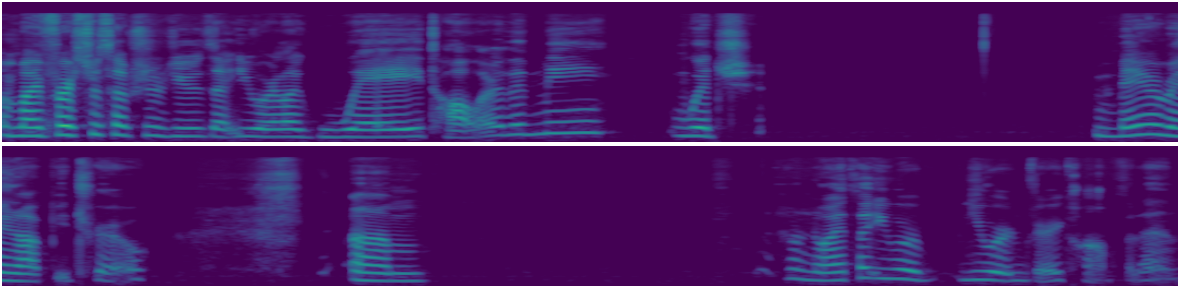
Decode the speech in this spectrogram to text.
My first perception of you is that you are like way taller than me, which may or may not be true. Um I don't know. I thought you were you were very confident.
